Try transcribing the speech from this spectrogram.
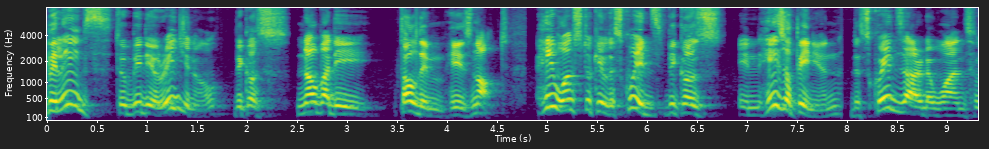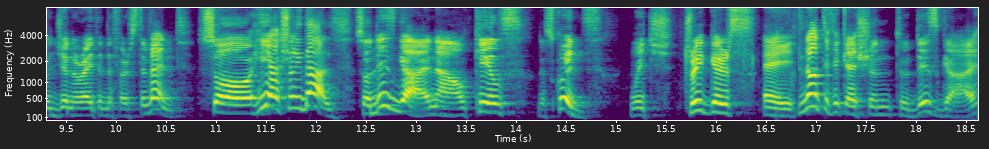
believes to be the original because nobody told him he is not. He wants to kill the squids because in his opinion, the squids are the ones who generated the first event. So he actually does. So this guy now kills the squids which triggers a notification to this guy.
